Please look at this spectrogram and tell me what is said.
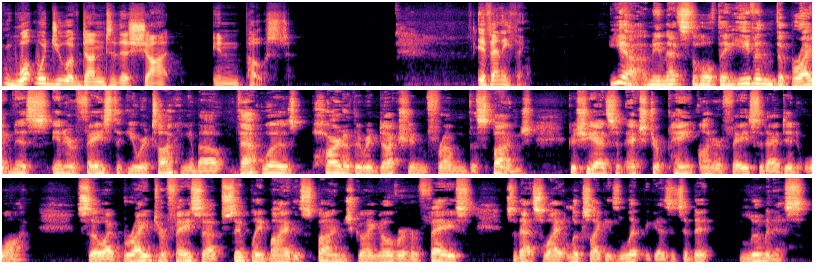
What would you have done to this shot in post? If anything. Yeah, I mean that's the whole thing. Even the brightness in her face that you were talking about, that was part of the reduction from the sponge because she had some extra paint on her face that I didn't want. So I brightened her face up simply by the sponge going over her face. So that's why it looks like it's lit because it's a bit luminous.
